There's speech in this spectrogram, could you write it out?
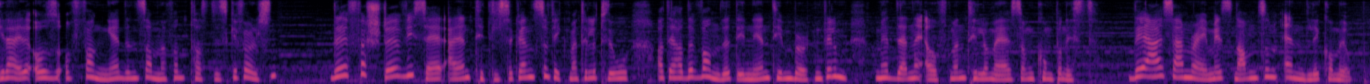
Greier Oz å fange den samme fantastiske følelsen? Det første vi ser er en tittelsekvens som fikk meg til å tro at jeg hadde vandret inn i en Tim Burton-film med Danny Elfman til og med som komponist. Det er Sam Raimis navn som endelig kommer opp.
